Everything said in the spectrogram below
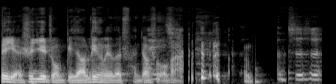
这也是一种比较另类的传教手法。是是，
